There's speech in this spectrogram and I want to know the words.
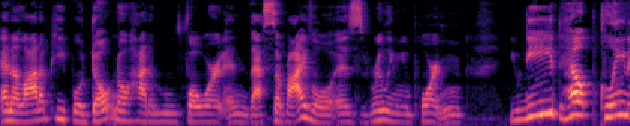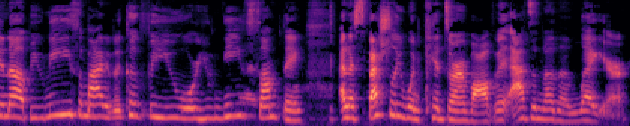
And a lot of people don't know how to move forward and that survival is really important you need help cleaning up, you need somebody to cook for you, or you need something. And especially when kids are involved, it adds another layer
